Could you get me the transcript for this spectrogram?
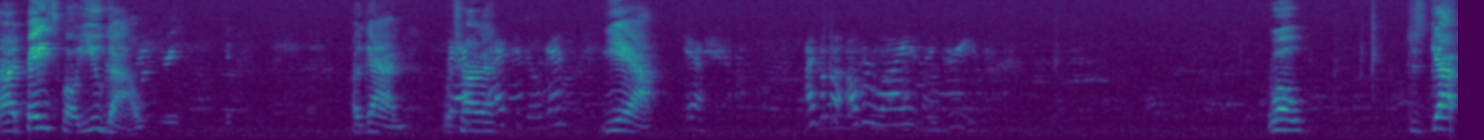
Alright, baseball, you go. Again. We're I, trying I to. have to go again? Yeah. Yeah. I thought otherwise the green. Well, just get.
